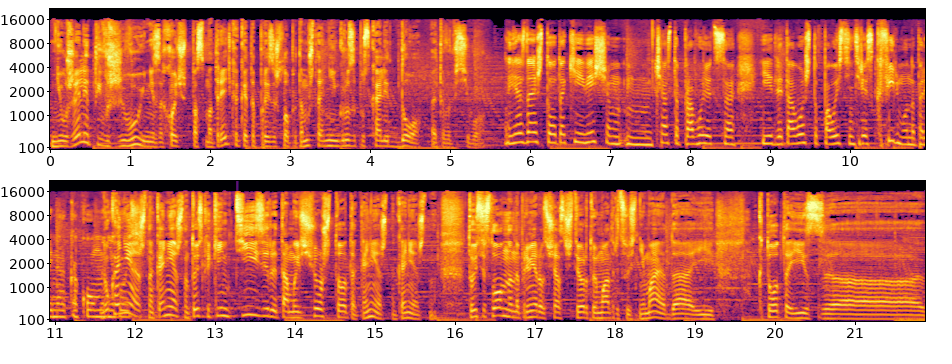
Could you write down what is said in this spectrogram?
неужели ты вживую не захочешь посмотреть, как это произошло? Потому что они игру запускали до этого всего. Я знаю, что такие вещи часто проводятся и для того, чтобы повысить интерес к фильму, например, какому-нибудь. Ну, конечно, конечно. То есть какие-нибудь тизеры, там еще что-то. Конечно, конечно. То есть, условно, например, вот сейчас четвертую матрицу снимают, да, и кто-то из э,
